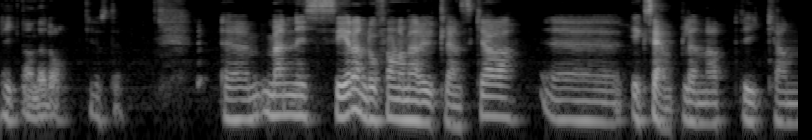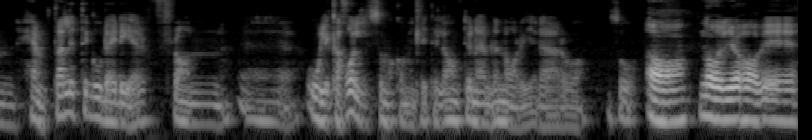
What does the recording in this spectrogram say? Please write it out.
liknande. Då. Just det. Eh, men ni ser ändå från de här utländska eh, exemplen att vi kan hämta lite goda idéer från eh, olika håll som har kommit lite långt. Du nämnde Norge där och, och så. Ja, Norge har vi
